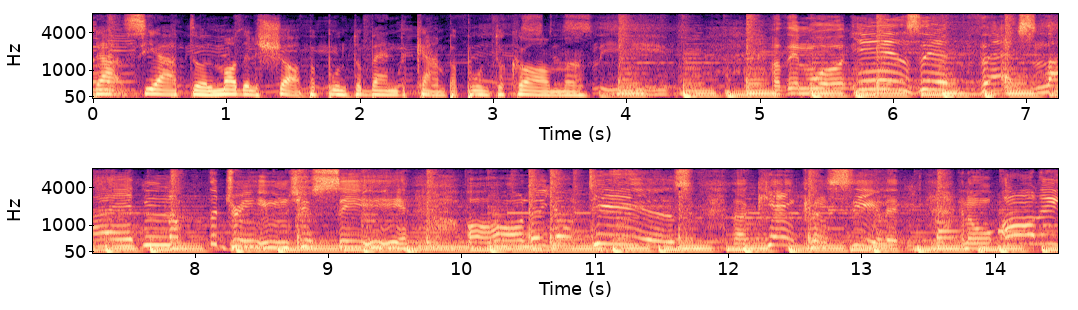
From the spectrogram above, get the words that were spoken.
Da Seattle modelshop.bandcamp.com Then what is it that's lighting up the dreams you see? All of your tears, I can't conceal it. And all of your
